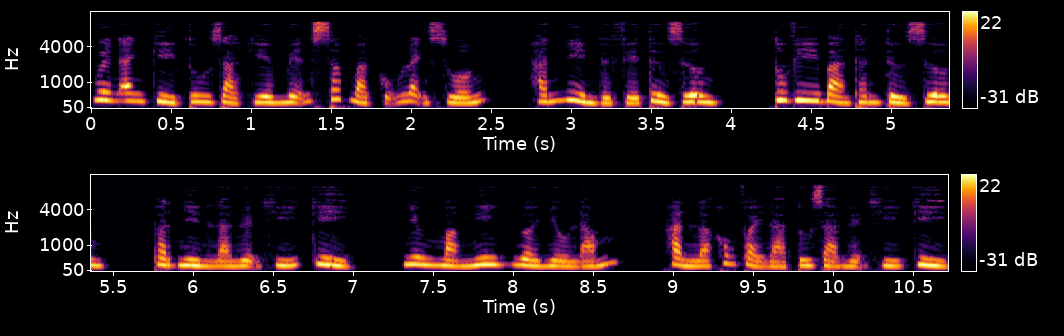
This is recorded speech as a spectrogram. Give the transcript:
Nguyên Anh Kỳ tu giả kia miễn sắc mặt cũng lạnh xuống, hắn nhìn về phía Từ Dương, tu vi bản thân Từ Dương, thoạt nhìn là luyện khí kỳ, nhưng mà nghi ngờ nhiều lắm, hẳn là không phải là tu giả luyện khí kỳ.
